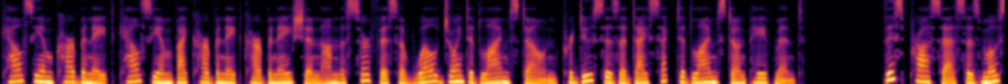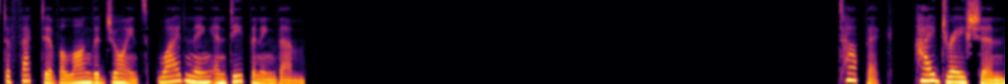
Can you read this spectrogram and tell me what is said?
calcium carbonate calcium bicarbonate carbonation on the surface of well-jointed limestone produces a dissected limestone pavement. This process is most effective along the joints, widening and deepening them. Topic: Hydration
